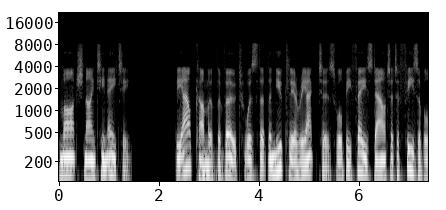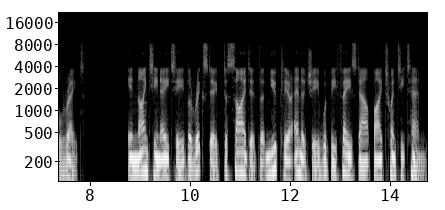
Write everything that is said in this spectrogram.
March 1980. The outcome of the vote was that the nuclear reactors will be phased out at a feasible rate. In 1980 the Riksdag decided that nuclear energy would be phased out by 2010.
